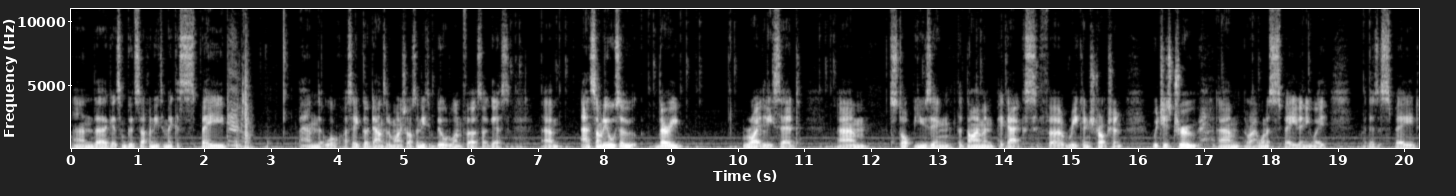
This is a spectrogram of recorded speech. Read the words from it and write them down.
and uh, get some good stuff. I need to make a spade. And well, I say go down to the mine shafts. I need to build one first, I guess. Um, and somebody also very rightly said, um, stop using the diamond pickaxe for reconstruction, which is true. Um, right, I want a spade anyway. Right, there's a spade.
